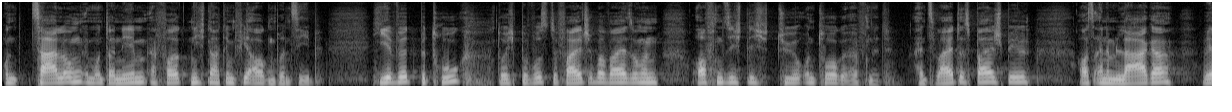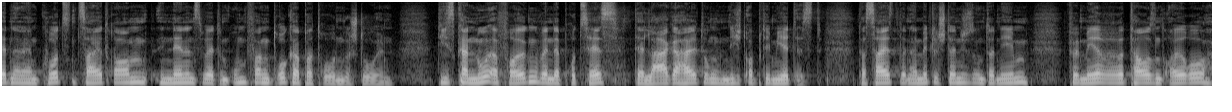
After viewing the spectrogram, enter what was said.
und Zahlung im Unternehmen erfolgt nicht nach dem Vier-Augen-Prinzip. Hier wird Betrug durch bewusste Falschüberweisungen offensichtlich Tür und Tor geöffnet. Ein zweites Beispiel. Aus einem Lager werden in einem kurzen Zeitraum in nennenswertem Umfang Druckerpatronen gestohlen. Dies kann nur erfolgen, wenn der Prozess der Lagerhaltung nicht optimiert ist. Das heißt, wenn ein mittelständisches Unternehmen für mehrere tausend Euro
